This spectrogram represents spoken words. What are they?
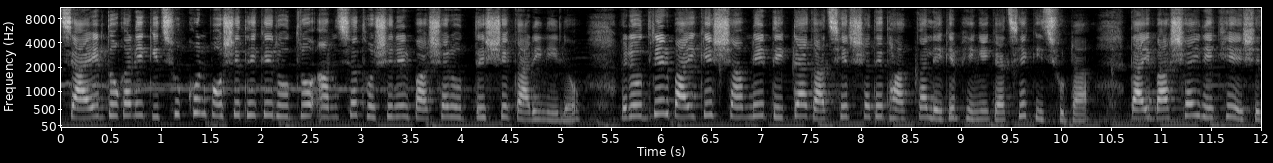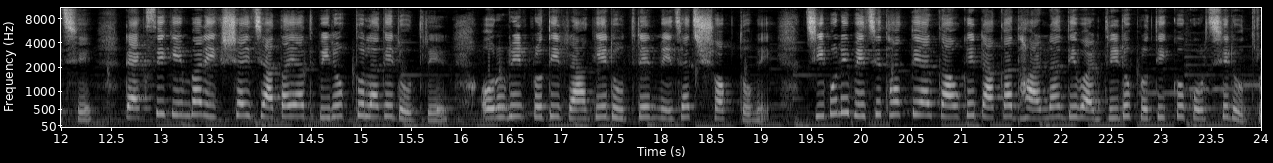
চায়ের দোকানে কিছুক্ষণ বসে থেকে রুদ্র আমজাদ হোসেনের বাসার উদ্দেশ্যে গাড়ি নিল। রুদ্রের বাইকের সামনের দিকটা গাছের সাথে ধাক্কা লেগে ভেঙে গেছে কিছুটা। তাই বাসায় রেখে এসেছে। ট্যাক্সি কিংবা রিক্সায় যাতায়াত বিরক্ত লাগে রুদ্রের। অরুণীর প্রতি রাগে রুদ্রের মেজাজ সপ্তমে জীবনে বেঁচে থাকতে আর কাউকে টাকা ধার না দেওয়ার দৃঢ় প্রতিজ্ঞ করছে রুদ্র।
